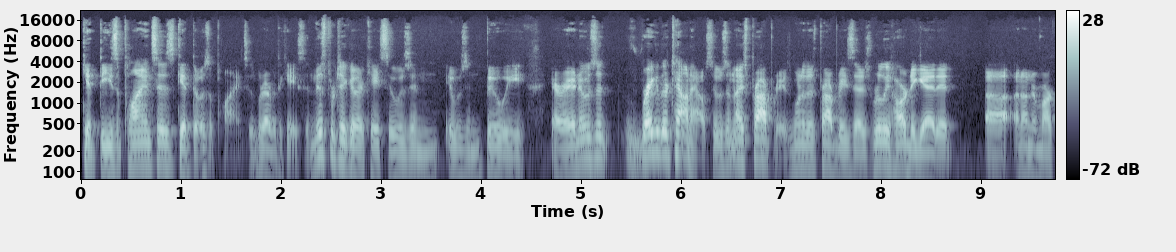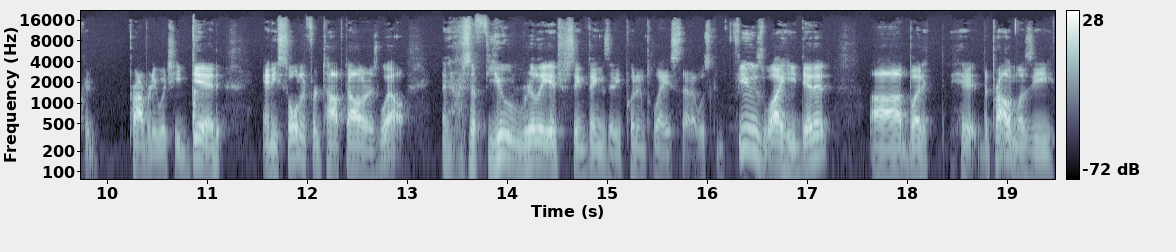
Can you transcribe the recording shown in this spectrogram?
get these appliances, get those appliances, whatever the case. In this particular case, it was in it was in Bowie area, and it was a regular townhouse. It was a nice property. It was one of those properties that is really hard to get at uh, an under market property, which he did, and he sold it for top dollar as well. And there was a few really interesting things that he put in place that I was confused why he did it. Uh, but the problem was he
